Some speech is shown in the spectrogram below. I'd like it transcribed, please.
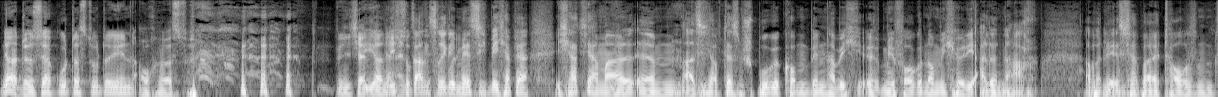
Ja, das ist ja gut, dass du den auch hörst. Bin ich ja, Ja, nicht so ganz regelmäßig. Ich habe ja, ich hatte ja mal, ähm, als ich auf dessen Spur gekommen bin, habe ich äh, mir vorgenommen, ich höre die alle nach. Aber der ist ja bei 1000,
